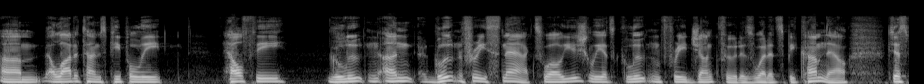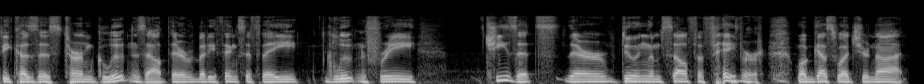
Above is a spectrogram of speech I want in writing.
Um, a lot of times people eat healthy gluten un, gluten-free snacks. Well, usually it's gluten-free junk food is what it's become now. Just because this term gluten is out there, everybody thinks if they eat gluten-free Cheez-Its, they're doing themselves a favor. Well, guess what? You're not.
